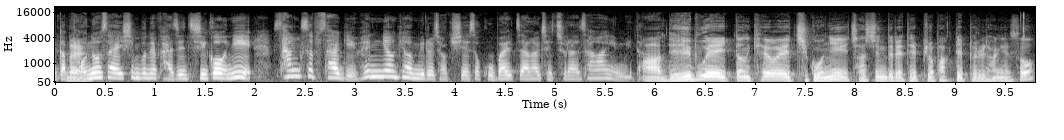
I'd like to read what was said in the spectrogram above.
그러니까 네. 변호사의 신분을 가진 직원이 상습 사기, 횡령 혐의를 적시해서 고발장을 제출한 상황입니다. 아 내부에 있던 케어의 직원이 자신들의 대표 박 대표를 향해서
